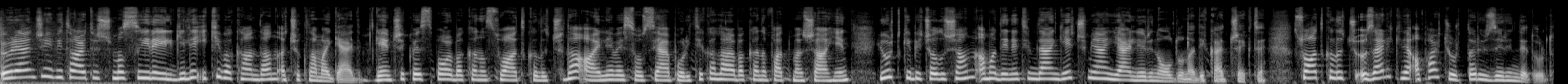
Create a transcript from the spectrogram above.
Öğrenci evi tartışması ile ilgili iki bakandan açıklama geldi. Gençlik ve Spor Bakanı Suat Kılıç'la Aile ve Sosyal Politikalar Bakanı Fatma Şahin yurt gibi çalışan ama denetimden geçmeyen yerlerin olduğuna dikkat çekti. Suat Kılıç özellikle apart yurtlar üzerinde durdu.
